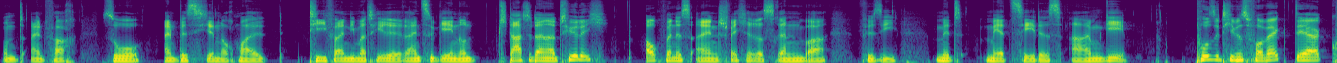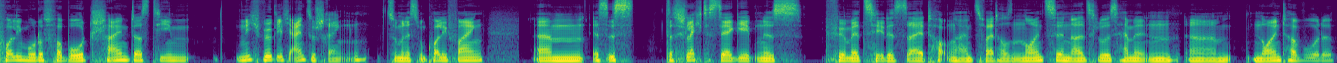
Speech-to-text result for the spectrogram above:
und einfach so ein bisschen nochmal tiefer in die Materie reinzugehen und starte dann natürlich, auch wenn es ein schwächeres Rennen war, für sie mit Mercedes AMG. Positives vorweg, der Quali-Modus-Verbot scheint das Team nicht wirklich einzuschränken, zumindest im Qualifying. Ähm, es ist das schlechteste Ergebnis für Mercedes seit Hockenheim 2019, als Lewis Hamilton ähm, Neunter wurde.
